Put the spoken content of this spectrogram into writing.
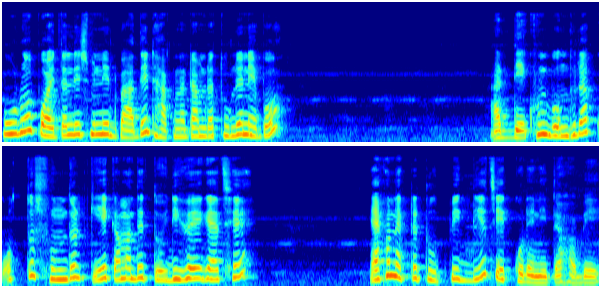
পুরো পঁয়তাল্লিশ মিনিট বাদে ঢাকনাটা আমরা তুলে নেব। আর দেখুন বন্ধুরা, কত সুন্দর কেক আমাদের তৈরি হয়ে গেছে। এখন একটা টুথপিক দিয়ে চেক করে নিতে হবে।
